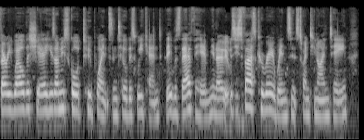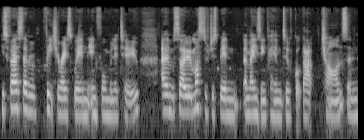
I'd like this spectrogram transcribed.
very well this year. He's only scored two points until this weekend. It was there for him. You know, it was his first career win since 2019, his first ever feature race win in Formula Two. Um, so it must have just been amazing for him to have got that chance. And,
